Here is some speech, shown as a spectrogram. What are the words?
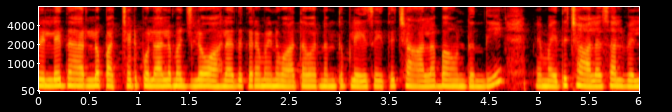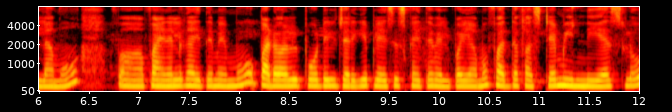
వెళ్ళే దారిలో పచ్చడి పొలాల మధ్యలో ఆహ్లాదకరమైన వాతావరణంతో ప్లేస్ అయితే చాలా బాగుంటుంది. మేమైతే చాలాసార్లు వెళ్ళాము. ఫైనల్గా అయితే మేము పడవల పోటీలు జరిగే ప్లేసెస్కి అయితే వెళ్ళిపోయాము. For the first time in ఇయర్స్లో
